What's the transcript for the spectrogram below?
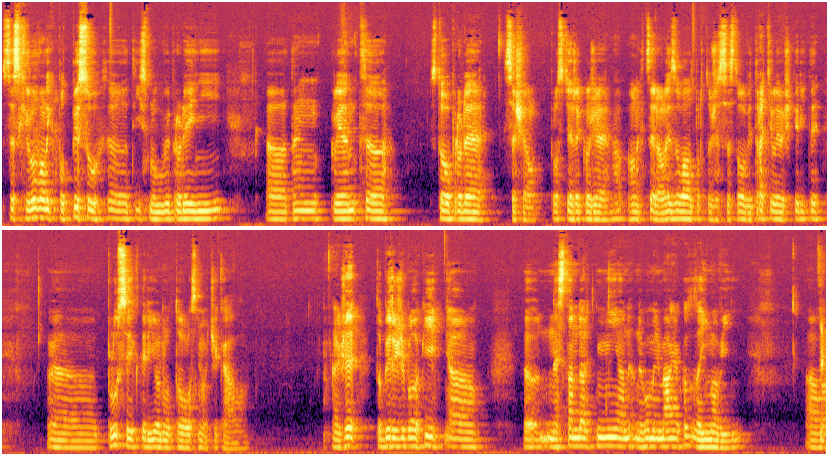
se schylovali k podpisu té smlouvy prodejní, ten klient z toho prodeje sešel. Prostě řekl, že ho nechce realizovat, protože se z toho vytratili veškeré ty plusy, které on od toho vlastně očekával. Takže to bych řekl, že bylo takový nestandardní nebo minimálně jako zajímavý. Tak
